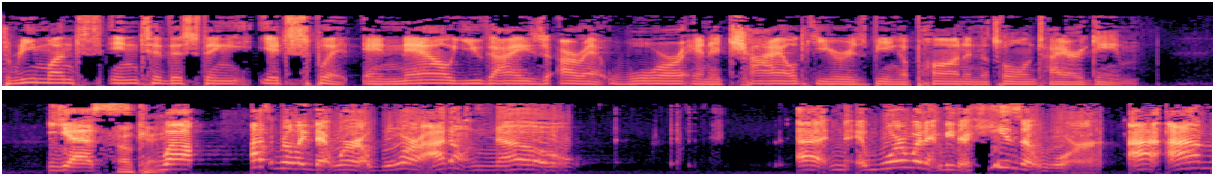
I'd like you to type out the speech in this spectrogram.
three months into this thing, it's split, and now you guys are at war, and a child here is being a pawn in this whole entire game. Yes. Okay. Well, not really that we're at war. I don't know. Uh, war wouldn't be there. He's at war. I, I'm.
